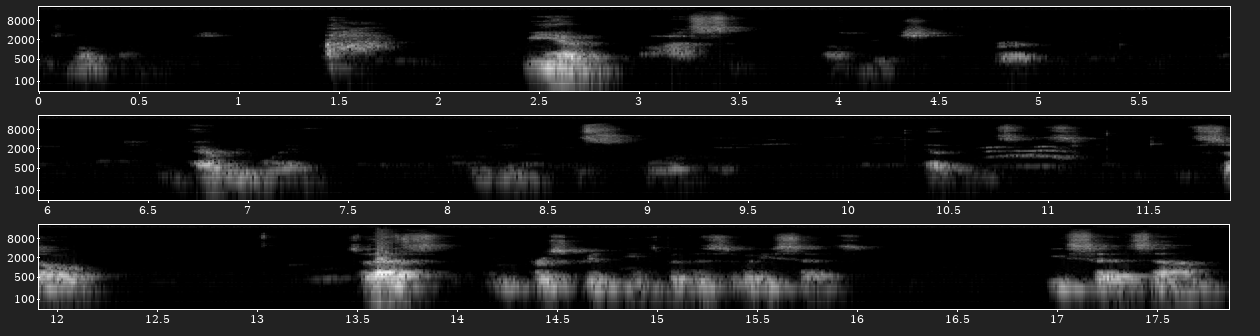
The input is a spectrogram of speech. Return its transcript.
There's no foundation. We have an awesome foundation for everything. In every way, including historical evidences. So, so that's in 1 Corinthians, but this is what he says. He says, um,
